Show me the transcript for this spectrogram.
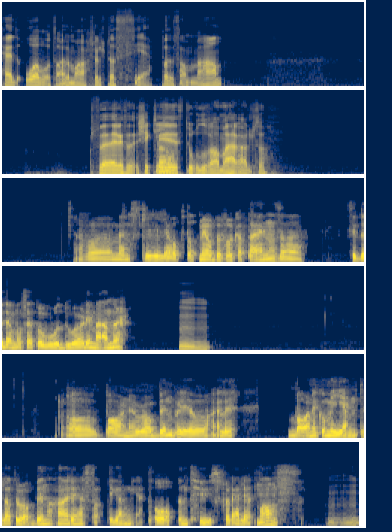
Ted overtaler Marshall til å se på det sammen med han. Så det er liksom skikkelig Ja. stor drama her, altså. For mens Lily er opptatt med å jobbe for kapteinen, så sitter de og ser på Woodwordy Manor. Mm. Og barnet Robin blir jo Eller Barney kommer hjem til at Robin har eh, satt i gang et åpent hus for leiligheten hans. Mm.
